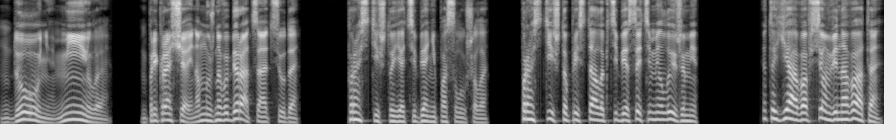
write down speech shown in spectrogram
Дуня, милая. Прекращай, нам нужно выбираться отсюда. Прости, что я тебя не послушала. Прости, что пристала к тебе с этими лыжами. Это я во всем виновата.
